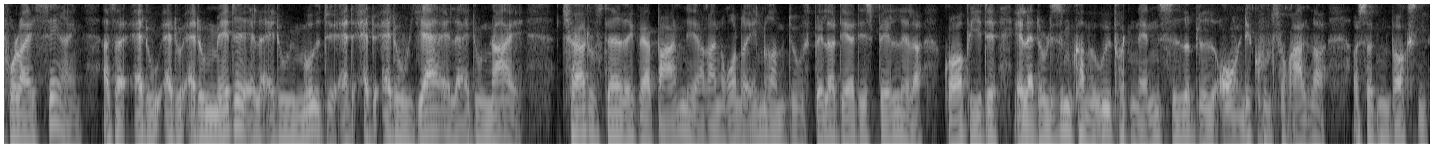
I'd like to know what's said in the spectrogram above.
polarisering. Altså, er du, er du, er du med det, eller er du imod det? Er, er, er du ja, eller er du nej? Tør du stadigvæk være barnlig og rende rundt og indrømme, du spiller det og det spil, eller gå op i det? Eller er du ligesom kommet ud på den anden side og blevet ordentligt kulturel og, og sådan voksen?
